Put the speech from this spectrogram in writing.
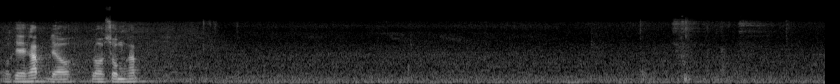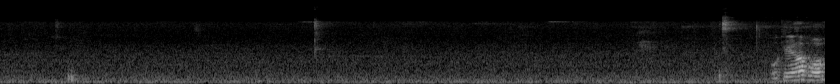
โอเคครับ เดี๋ยวรอชมครับ โอเคครับผม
